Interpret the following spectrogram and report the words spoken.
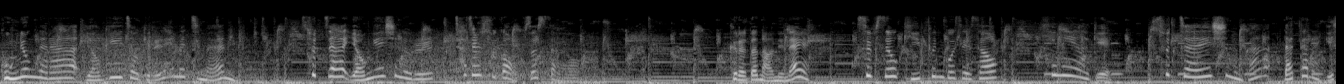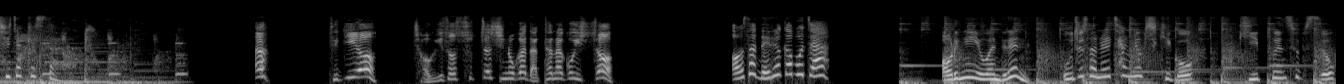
공룡나라 여기저기를 헤맸지만 숫자 0의 신호를 찾을 수가 없었어요. 그러던 어느 날 숲속 깊은 곳에서 희미하게 숫자의 신호가 나타나기 시작했어요. 드디어 저기서 숫자 신호가 나타나고 있어. 어서 내려가 보자. 어린이 요원들은 우주선을 착륙시키고 깊은 숲속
